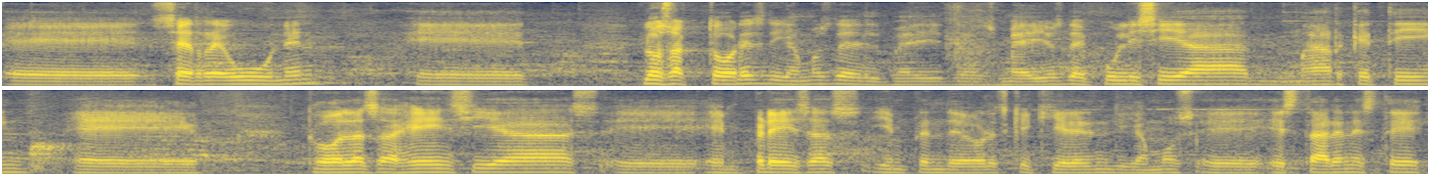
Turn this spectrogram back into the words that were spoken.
eh, se reúnen eh, los actores, digamos, de los medios de publicidad, marketing, eh, todas las agencias, eh, empresas y emprendedores que quieren, digamos, eh, estar en este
